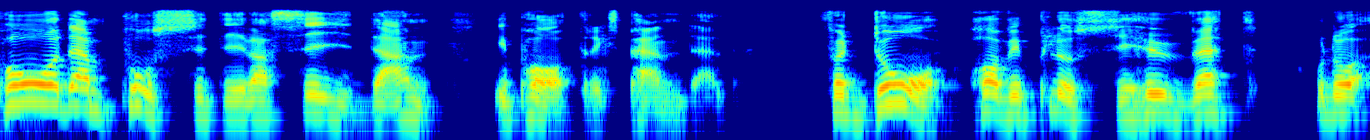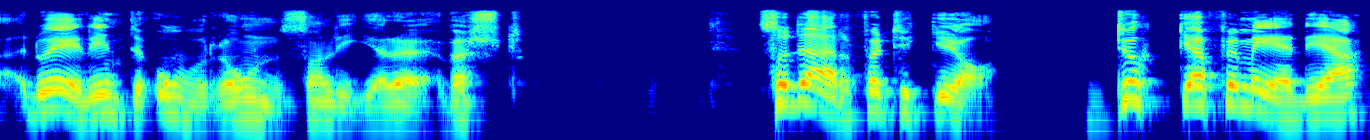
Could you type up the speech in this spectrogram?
på den positiva sidan i Patriks pendel. För då har vi plus i huvudet och då, då är det inte oron som ligger överst. Så därför tycker jag, ducka för media,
